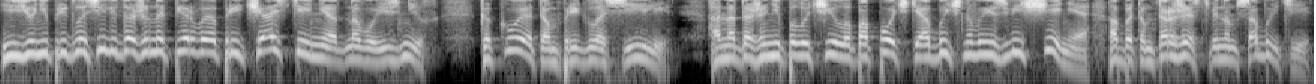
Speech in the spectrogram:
ее не пригласили даже на первое причастие ни одного из них. Какое там пригласили? Она даже не получила по почте обычного извещения об этом торжественном событии.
